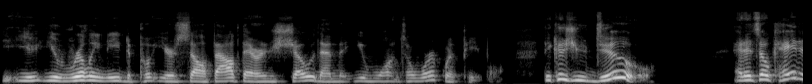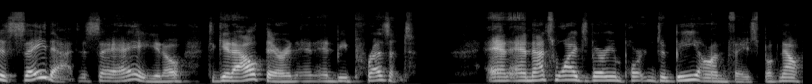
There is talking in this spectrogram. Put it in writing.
You you really need to put yourself out there and show them that you want to work with people because you do. And it's okay to say that, to say, hey, you know, to get out there and, and, and be present. And, and that's why it's very important to be on Facebook. Now,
